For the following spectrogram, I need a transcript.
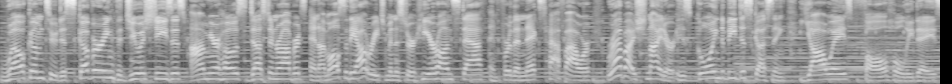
Welcome to Discovering the Jewish Jesus. I'm your host, Dustin Roberts, and I'm also the outreach minister here on staff. And for the next half hour, Rabbi Schneider is going to be discussing Yahweh's Fall Holy Days.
